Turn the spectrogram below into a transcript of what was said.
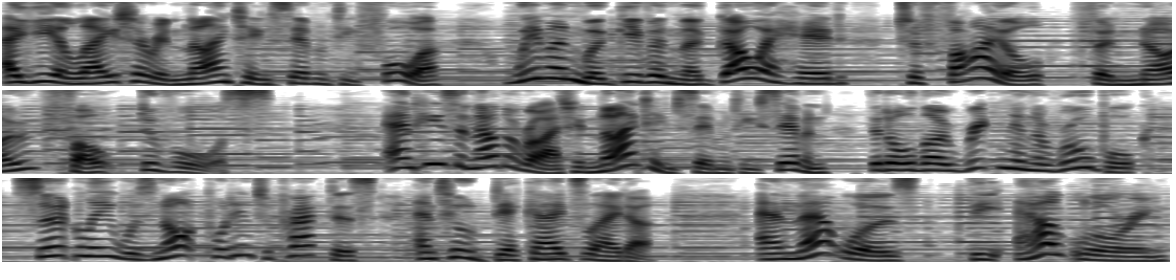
A year later, in 1974, women were given the go ahead to file for no fault divorce. And here's another right in 1977 that, although written in the rulebook, certainly was not put into practice until decades later. And that was the outlawing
